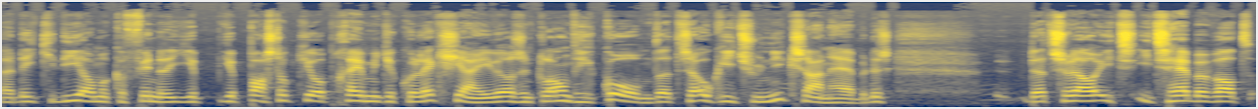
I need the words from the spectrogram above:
eh, dat je die allemaal kan vinden. Je, je past ook je op een gegeven moment je collectie aan. Je wil als een klant hier komt, dat ze ook iets unieks aan hebben. Dus dat ze wel iets, iets hebben wat,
